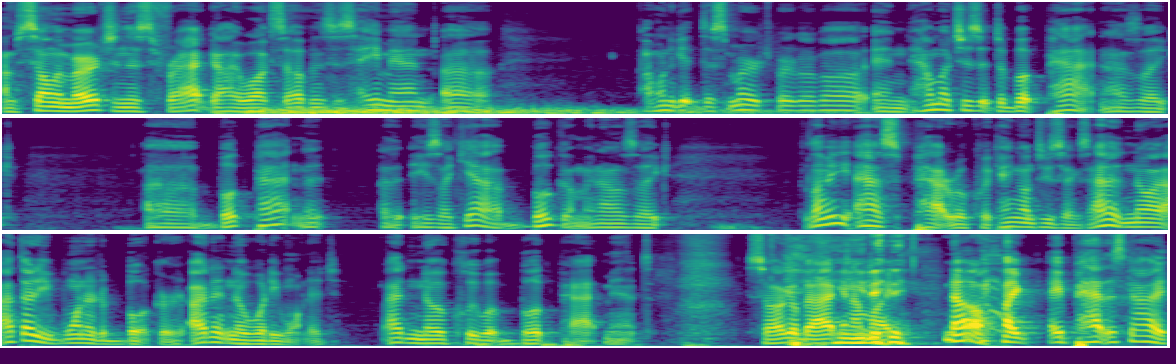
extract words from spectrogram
I'm selling merch, and this frat guy walks up and says, "Hey, man, uh, I want to get this merch, blah blah blah. And how much is it to book Pat?" And I was like, uh, "Book Pat?" And uh, he's like, "Yeah, book him." And I was like, "Let me ask Pat real quick. Hang on two seconds. I didn't know. I thought he wanted a book, or I didn't know what he wanted. I had no clue what book Pat meant. So I go back and I'm like, no, I'm like, hey Pat, this guy,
